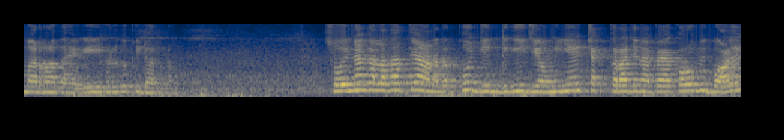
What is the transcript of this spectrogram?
ਮਰਨਾ ਤਾਂ ਹੈਗਾ ਹੀ ਫਿਰ ਉਹ ਤੋਂ ਕੀ ਡਰਨਾ? ਸੋ ਇਹਨਾਂ ਗੱਲਾਂ ਦਾ ਧਿਆਨ ਰੱਖੋ, ਜ਼ਿੰਦਗੀ ਜਿਉਣੀ ਹੈ ਚੱਕਰਾਂ 'ਚ ਨਾ ਪਿਆ ਕਰੋ ਵੀ ਬਾਲੇ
